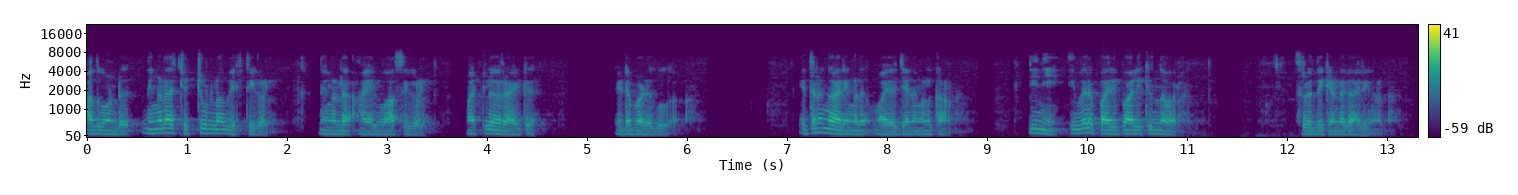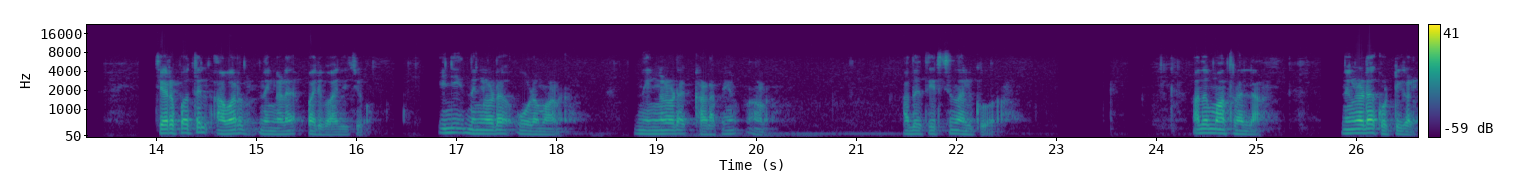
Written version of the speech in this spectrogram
അതുകൊണ്ട് നിങ്ങളുടെ ചുറ്റുമുള്ള വ്യക്തികൾ നിങ്ങളുടെ അയൽവാസികൾ മറ്റുള്ളവരായിട്ട് ഇടപഴകുക. ഇത്തരം കാര്യങ്ങൾ വയോജനങ്ങൾക്കാണ്. ഇനി ഇവരെ പരിപാലിക്കുന്നവർ ശ്രദ്ധിക്കേണ്ട കാര്യങ്ങൾ. ചെറുപ്പത്തിൽ അവർ നിങ്ങളെ പരിപാലിച്ചു. ഇനി നിങ്ങളുടെ ഊഴമാണ്. നിങ്ങളുടെ കടമയും ആണ്. അത് തിരിച്ചു നൽകുക. അതുമാത്രമല്ല നിങ്ങളുടെ കുട്ടികൾ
